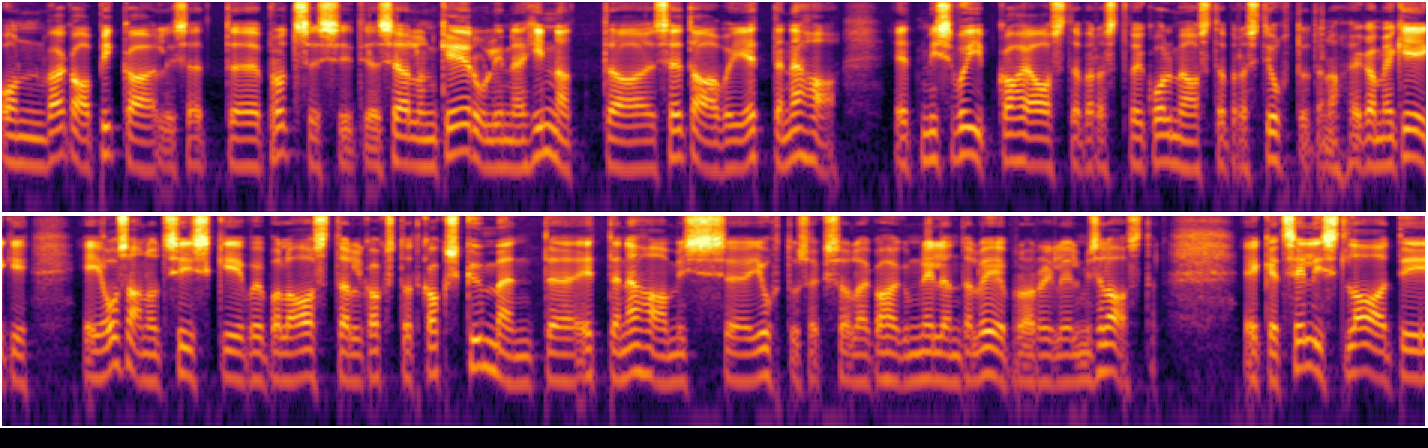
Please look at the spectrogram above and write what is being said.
on väga pikaajalised eh, protsessid ja seal on keeruline hinnata seda või ette näha, et mis võib kahe aasta pärast või kolme aasta pärast juhtuda, noh, ega me keegi ei osanud siiski võib-olla aastal kaks tuhat kakskümmend eh, ette näha, mis juhtus, eks ole, kahekümne neljandal veebruaril eelmisel aastal. ehk et sellist laadi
